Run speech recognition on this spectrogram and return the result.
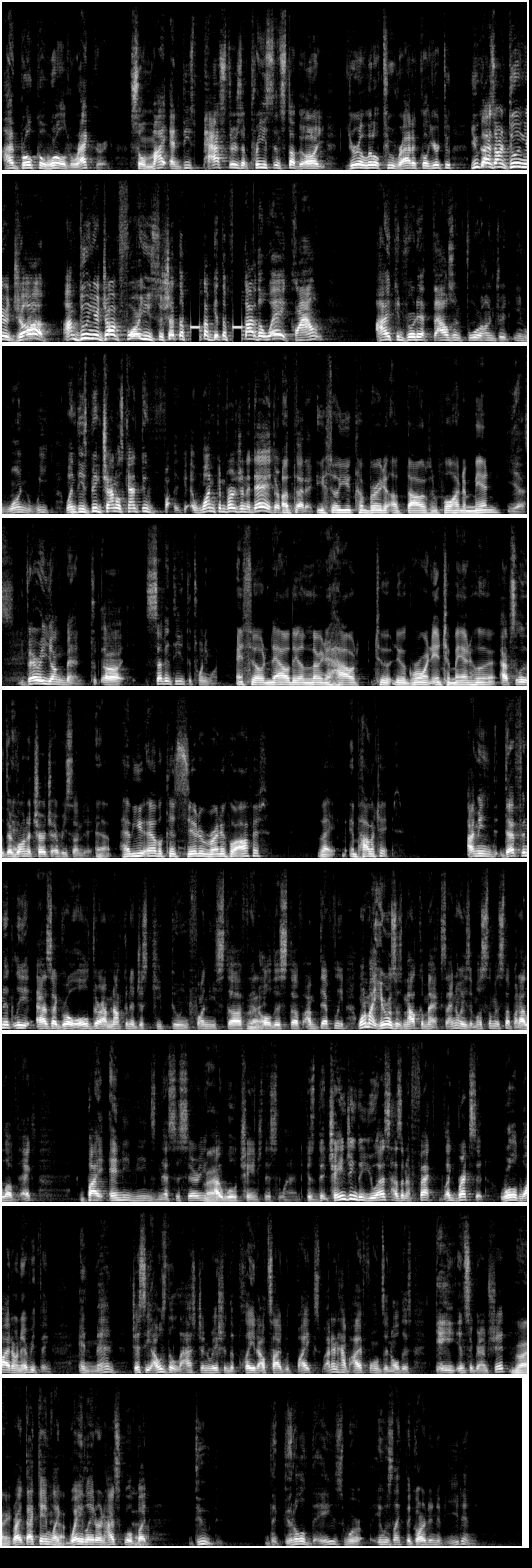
I broke a world record. So my and these pastors and priests and stuff, oh, you're a little too radical. You're too. You guys aren't doing your job. I'm doing your job for you. So shut the fuck up. Get the fuck out of the way, clown. I converted 1,400 in one week. When these big channels can't do one conversion a day, they're pathetic. You- So you converted 1,400 men, Yes, very young men, uh, 17 to 21. and so now they're learning how to, they're growing into manhood. Absolutely, they're going to church every Sunday. Uh, have you ever considered running for office, like in politics? I mean, definitely as I grow older, I'm not gonna just keep doing funny stuff and all this stuff. I'm definitely one of my heroes is Malcolm X. I know he's a Muslim and stuff, but I loved X. By any means necessary, Right. I will change this land because changing the U.S. has an effect, like Brexit, worldwide on everything. And man, Jesse, I was the last generation that played outside with bikes. I didn't have iPhones and all this gay Instagram shit. Right. Right. That came like way later in high school, but dude the good old days were it was like the garden of eden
